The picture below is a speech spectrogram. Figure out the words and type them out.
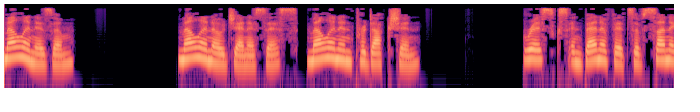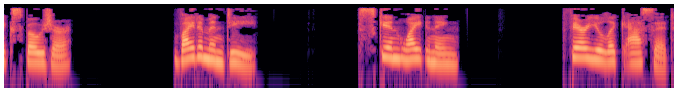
Melanism Melanogenesis, melanin production Risks and benefits of sun exposure Vitamin D Skin whitening Ferulic acid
